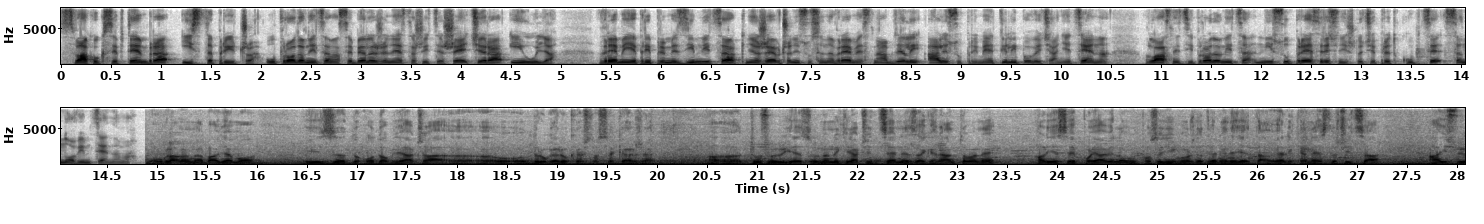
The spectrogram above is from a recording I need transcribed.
Svakog septembra ista priča. U prodavnicama se beleže nestašice šećera i ulja. Vreme je pripreme zimnica, knjaževčani su se na vreme snabdjeli, ali su primetili povećanje cena. Vlasnici prodavnica nisu presrećni što će pred kupce sa novim cenama. Uglavnom nabavljamo iz odobljača e, e, druge ruke, što se kaže. Tu su, jesu na neki način cene zagarantovane, ali je se pojavila u poslednjih možda dve nedelje ta velika nestašica, a i su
